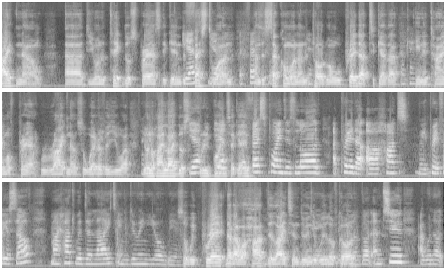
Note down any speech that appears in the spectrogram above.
right now. Uh, do you want to take those prayers again? The Yeah, first yeah. one The first and the second one and the third one. We'll pray that together Okay. in a time of prayer right now. So wherever you are, you Okay. want to highlight those three points yeah. again? The first point is, Lord, I pray that our hearts, we pray for yourself, my heart will delight in doing your will. So we pray that our heart delights in doing the will of the God. will of God. And two, I will not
